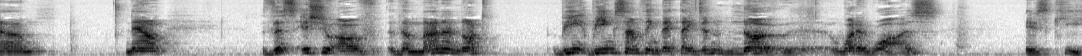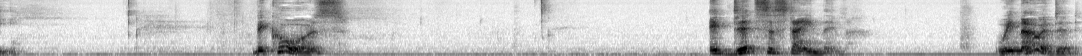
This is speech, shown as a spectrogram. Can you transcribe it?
Um, now, this issue of the manna not being, being something that they didn't know uh, what it was is key. Because it did sustain them. We know it did.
